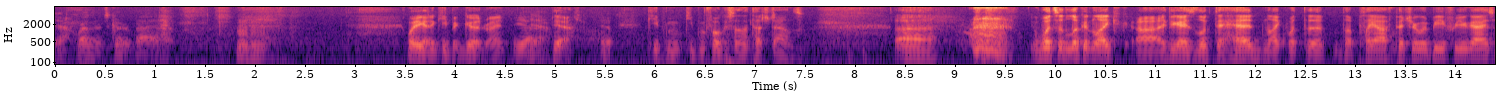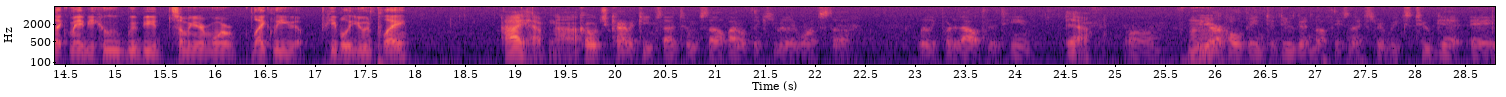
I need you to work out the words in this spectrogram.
Yeah. Whether it's good or bad. Mm-hmm. Well, you got to keep it good, right? yeah. Yeah. Yeah. Yep. Keep them keep 'em focused on the touchdowns. Uh, what's it looking like? Uh, if you guys looked ahead, like what the the playoff picture would be for you guys, like maybe who would be some of your more likely people that you would play? I have not. Coach kind of keeps that to himself. I don't think he really wants to really put it out to the team. Yeah. Um. We are hoping to do good enough these next three weeks to get a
